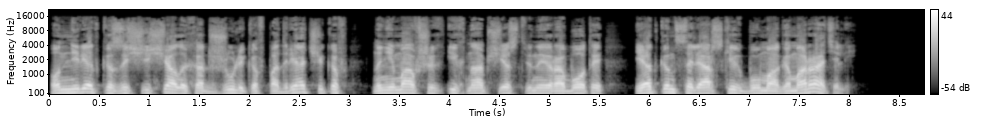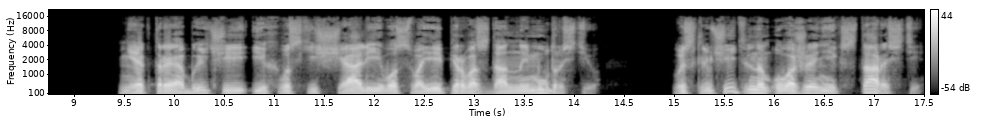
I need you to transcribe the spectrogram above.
Он нередко защищал их от жуликов-подрядчиков, нанимавших их на общественные работы, и от канцелярских бумагоморателей. Некоторые обычаи их восхищали его своей первозданной мудростью. В исключительном уважении к старости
